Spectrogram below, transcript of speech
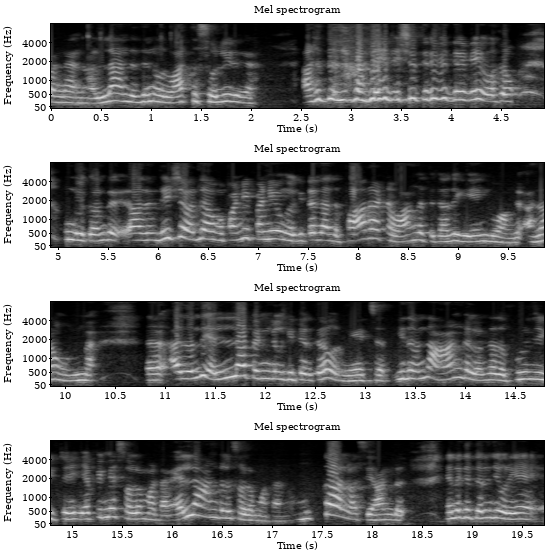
பண்ண நல்லா இருந்ததுன்னு ஒரு வார்த்தை சொல்லிடுங்க. அடுத்தது அதே டிஷ்ஷு திருப்பி திருப்பி வரும். உங்களுக்கு வந்து அந்த டிஷ்ஷை வந்து அவங்க பண்ணி பண்ணி உங்ககிட்ட அந்த பாராட்டை வாங்குறதுக்காக ஏங்குவாங்க. அதான் உண்மை. அது வந்து எல்லா பெண்கள் கிட்ட இருக்கிற ஒரு நேச்சர் இதை வந்து ஆண்கள் வந்து அதை புரிஞ்சுக்கிட்டு எப்பயுமே சொல்ல மாட்டாங்க. எல்லா ஆண்களும் சொல்ல மாட்டாங்க. முக்கால்வாசி ஆண்கள். எனக்கு தெரிஞ்ச ஒரு ஏ-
